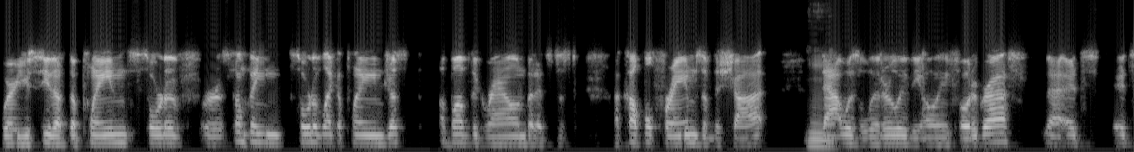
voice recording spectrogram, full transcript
where you see that the plane sort of or something sort of like a plane just above the ground, but it's just a couple frames of the shot. Mm. That was literally the only photograph. That it's it's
